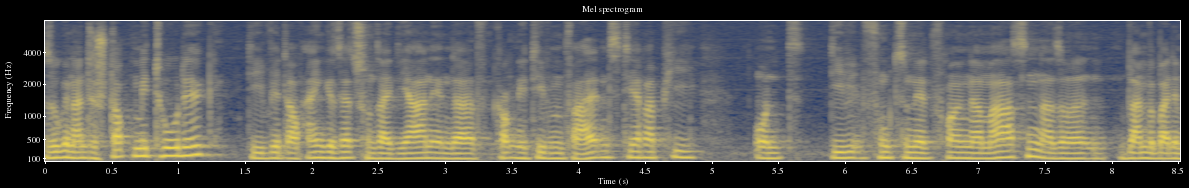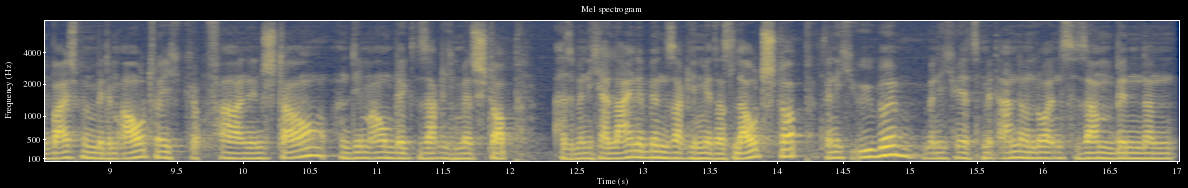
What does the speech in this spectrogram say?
sogenannte Stopp-Methodik. Die wird auch eingesetzt schon seit Jahren in der kognitiven Verhaltenstherapie. Und die funktioniert folgendermaßen. Also bleiben wir bei dem Beispiel mit dem Auto. Ich fahre in den Stau. An dem Augenblick sage ich mir Stopp. Also wenn ich alleine bin, sage ich mir das laut Stopp. Wenn ich übe, wenn ich jetzt mit anderen Leuten zusammen bin, dann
